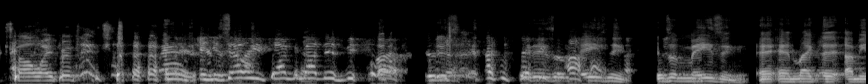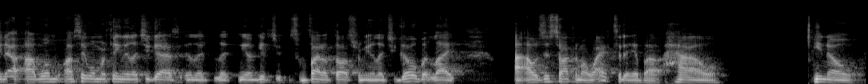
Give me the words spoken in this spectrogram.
it's called white privilege. Can you tell we've talked about this before? It is, it is amazing. It's amazing, and, and like the, uh, I mean, I, I will, I'll say one more thing and let you guys and let, let you know get you some final thoughts from you and let you go. But like, I, I was just talking to my wife today about how, you know,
